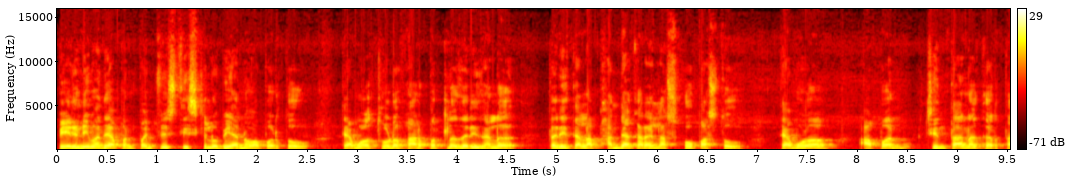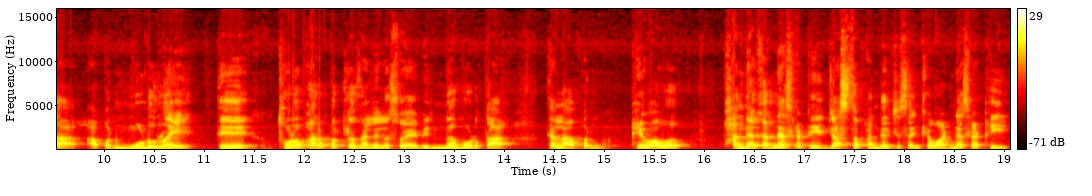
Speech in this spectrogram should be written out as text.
पेरणीमध्ये आपण पंचवीस तीस किलो बियाणं वापरतो. त्यामुळं थोडंफार पतलं जरी झालं तरी त्याला फांद्या करायला स्कोप असतो. त्यामुळं आपण चिंता न करता आपण मोडू नये ते थोडंफार पतलं झालेलं सोयाबीन न मोडता त्याला आपण ठेवावं. फांद्या करण्यासाठी जास्त फांद्याची संख्या वाढण्यासाठी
